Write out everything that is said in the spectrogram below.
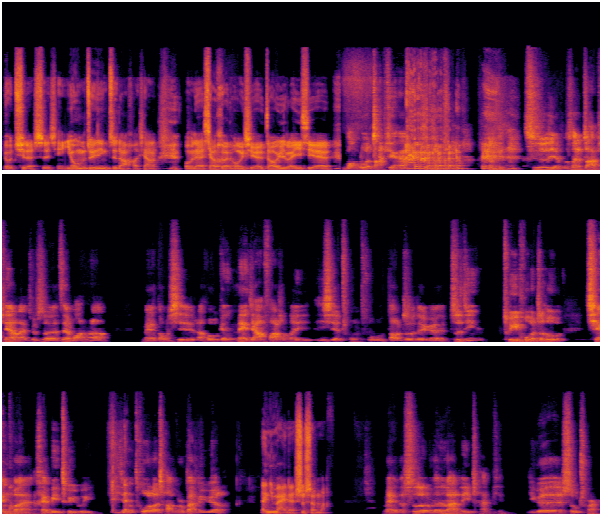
有趣的事情？因为我们最近知道，好像我们的肖贺同学遭遇了一些 网络诈骗案，其实也不算诈骗了，就是在网上买东西，然后跟卖家发生了一一些冲突，导致这个至今退货之后钱款还被退回，已经拖了差不多半个月了。那你买的是什么？买的是文玩类产品，一个手串儿。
